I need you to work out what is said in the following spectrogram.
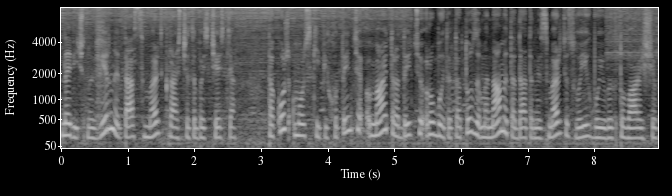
навічно вірний та смерть краще за безчестя. Також морські піхотинці мають традицію робити тату з іменами та датами смерті своїх бойових товаришів.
